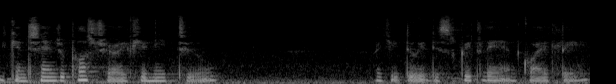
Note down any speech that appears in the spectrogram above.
You can change your posture if you need to, but you do it discreetly and quietly.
